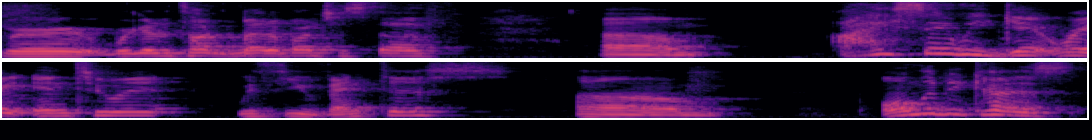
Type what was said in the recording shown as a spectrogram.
we're we're gonna talk about a bunch of stuff. Um, I say we get right into it with Juventus. Um, only because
